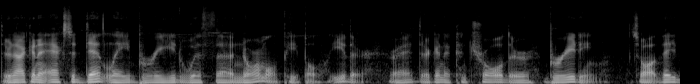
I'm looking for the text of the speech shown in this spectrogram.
they're not going to accidentally breed with uh, normal people either, right? They're going to control their breeding. So they,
